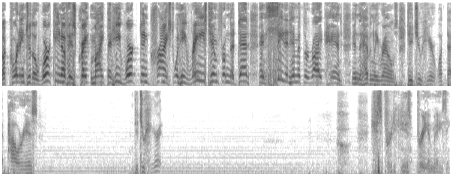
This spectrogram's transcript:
according to the working of his great might that he worked in Christ when he raised him from the dead and seated him at the right hand in the heavenly realms. Did you hear what that power is? Did you hear it? It's pretty, it's pretty amazing.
